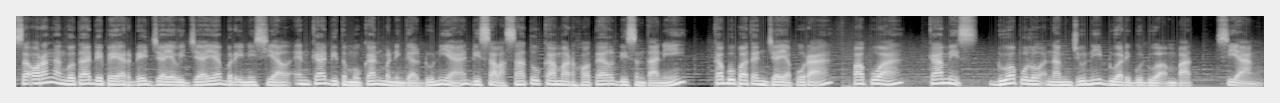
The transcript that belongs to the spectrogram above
Seorang anggota DPRD Jayawijaya berinisial NK ditemukan meninggal dunia di salah satu kamar hotel di Sentani, Kabupaten Jayapura, Papua, Kamis, 26 Juni 2024, siang.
